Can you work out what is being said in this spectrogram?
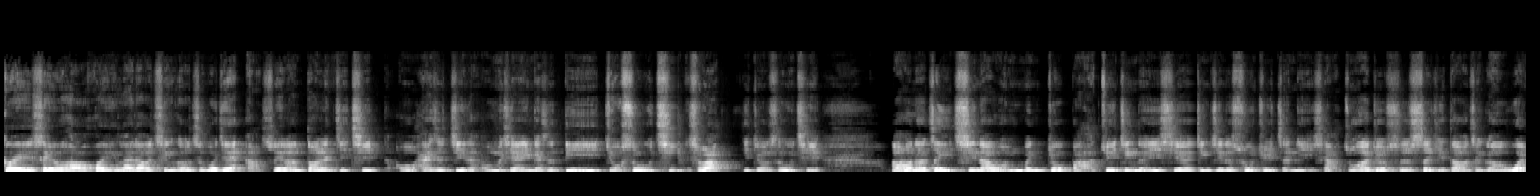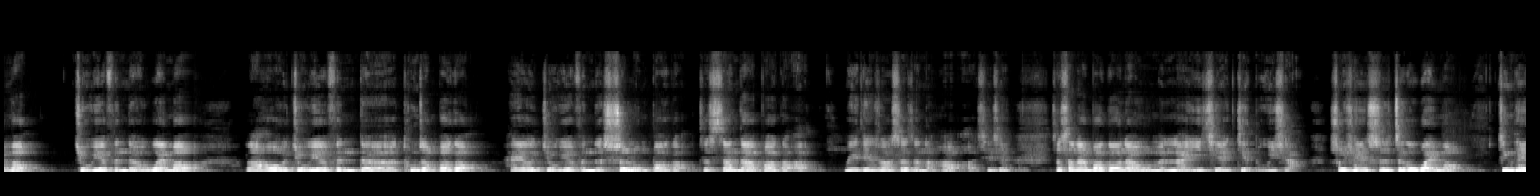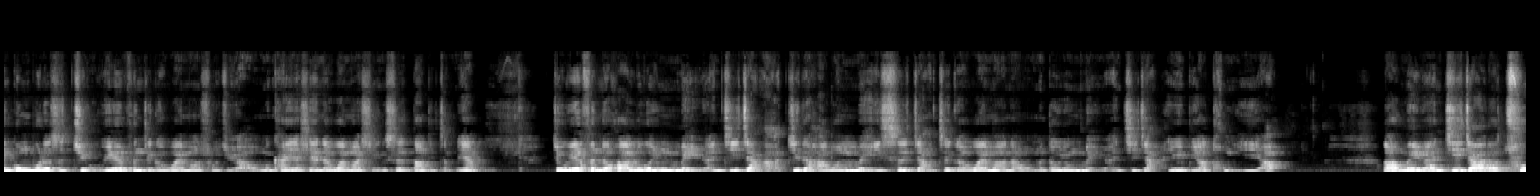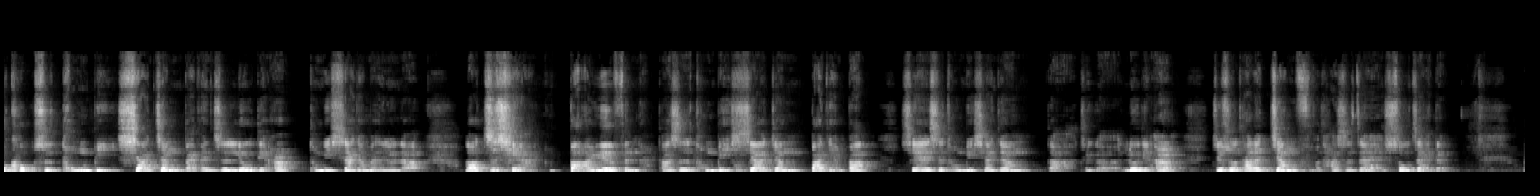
各位舍友好，欢迎来到清河直播间啊！虽然断了几期，我还是记得，我们现在应该是第九十五期，是吧？第九十五期。然后呢，这一期呢，我们就把最近的一些经济的数据整理一下，主要就是涉及到这个外贸，九月份的外贸，然后九月份的通胀报告，还有九月份的社融报告，这三大报告啊。每天刷社长的号啊，谢谢。这三大报告呢，我们来一起来解读一下。首先是这个外贸，今天公布的是九月份这个外贸数据啊，我们看一下现在外贸形势到底怎么样。九月份的话，如果用美元计价啊，记得哈，我们每一次讲这个外贸呢，我们都用美元计价，因为比较统一啊。然后美元计价的出口是同比下降百分之六点二，同比下降百分之六点二。然后之前啊，八月份呢，它是同比下降八点八。现在是同比下降的这个六点二，就是说它的降幅它是在收窄的，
